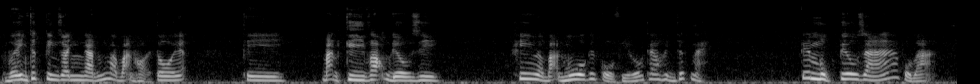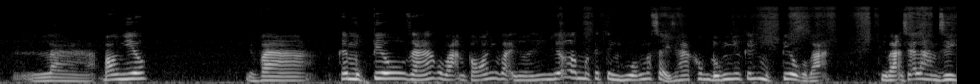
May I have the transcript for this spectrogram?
với hình thức kinh doanh ngắn mà bạn hỏi tôi ấy, thì bạn kỳ vọng điều gì khi mà bạn mua cái cổ phiếu theo hình thức này? Cái mục tiêu giá của bạn là bao nhiêu? Và cái mục tiêu giá của bạn có như vậy rồi nhỡ mà cái tình huống nó xảy ra không đúng như cái mục tiêu của bạn thì bạn sẽ làm gì?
